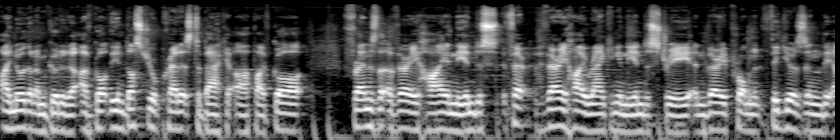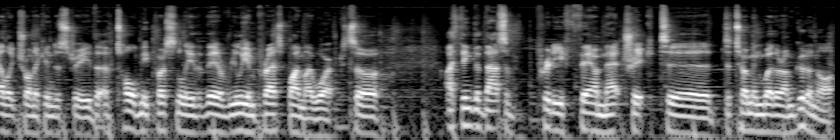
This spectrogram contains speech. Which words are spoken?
I know that I'm good at it. I've got the industrial credits to back it up. I've got friends that are very high in the industry, very high ranking in the industry, and very prominent figures in the electronic industry that have told me personally that they're really impressed by my work. So I think that that's a pretty fair metric to determine whether I'm good or not.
